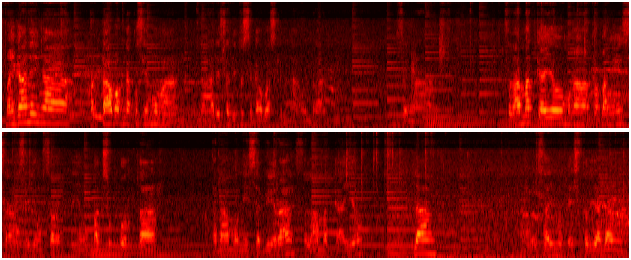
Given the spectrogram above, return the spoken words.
May gani nga pagtawag na ko sa imo ha na sa dito sa gawas kay mga onra. So nga salamat kayo mga kabangis ah, sa iyong sa iyong pagsuporta kanamo ni Sabira. Salamat kayo. Lang uh, sa imong kaistorya lang ah,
